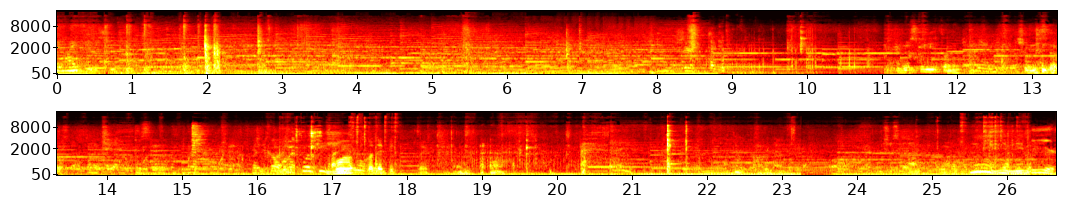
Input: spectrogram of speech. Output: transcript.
брати найбільші. Що не дав? Бо куди під цих? Ні, ні, ні. Їж.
